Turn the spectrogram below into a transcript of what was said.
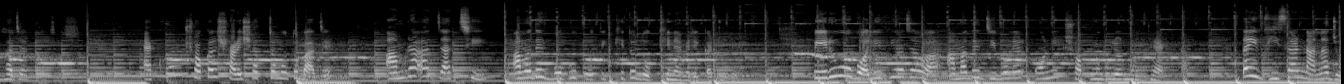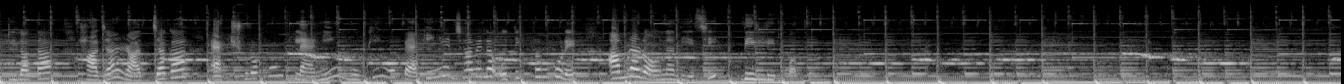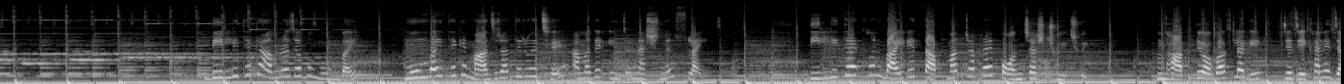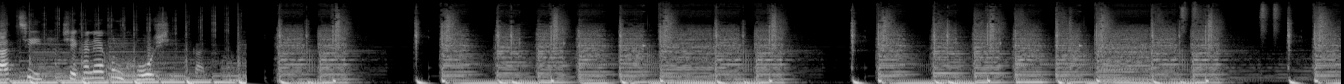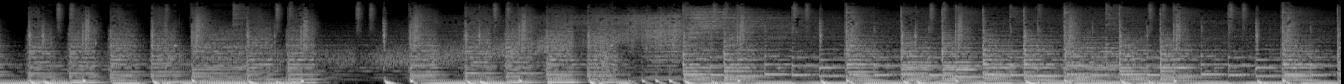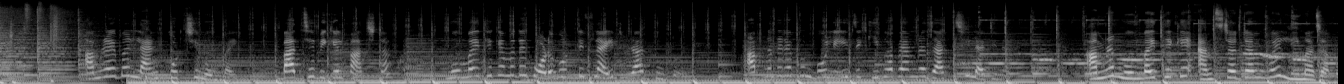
এখন সকাল সাড়ে সাতটা মতো বাজে। আমরা আজ যাচ্ছি আমাদের বহু প্রতীক্ষিত দক্ষিণ আমেরিকা ট্যুরে। পেরু ও বলিভিয়া যাওয়া আমাদের জীবনের অনেক স্বপ্নগুলোর মধ্যে একটা। তাই ভিসার নানা জটিলতা, হাজার রাত জাগা, একশো রকম প্ল্যানিং বুকিং ও প্যাকিং এর ঝামেলা অতিক্রম করে আমরা রওনা দিয়েছি দিল্লির পথে। দিল্লি থেকে আমরা যাব মুম্বাই। মুম্বাই থেকে মাঝরাতে রয়েছে আমাদের ইন্টারন্যাশনাল ফ্লাইট দিল্লিতে এখন বাইরের তাপমাত্রা প্রায় পঞ্চাশ ছুঁই ছুঁই। ভাবতে অবাক লাগে যে যেখানে যাচ্ছি, সেখানে এখন ঘোর শীতকাল মুম্বাই। বাজছে বিকেল পাঁচটা। মুম্বাই থেকে আমাদের পরবর্তী ফ্লাইট রাত দুটো। আপনাদের এখন বলি যে কীভাবে আমরা যাচ্ছি ল্যাটিন আমরা মুম্বাই থেকে আমস্টারডাম হয়ে লিমা যাব।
